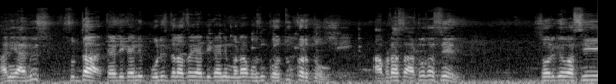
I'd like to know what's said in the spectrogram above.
आणि आम्ही सुद्धा त्या ठिकाणी पोलीस दलाचं या ठिकाणी मनापासून कौतुक करतो. आपणास आठवत असेल स्वर्गवासी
